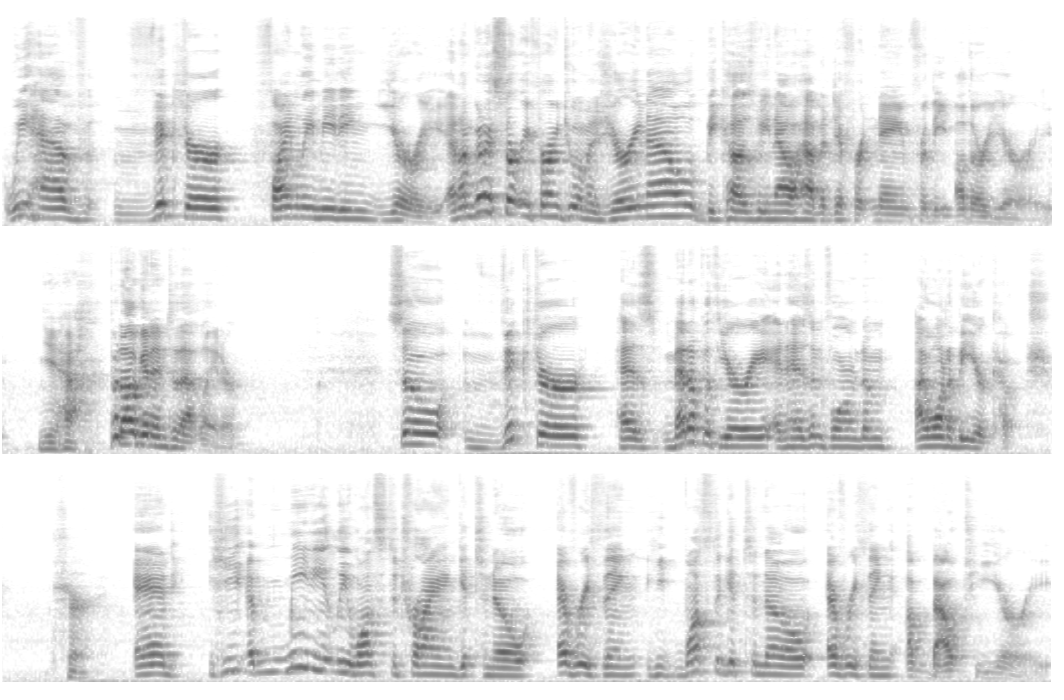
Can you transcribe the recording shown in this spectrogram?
we have Victor finally meeting Yuri, and I'm going to start referring to him as Yuri now because we now have a different name for the other Yuri. Yeah. But I'll get into that later. So, Victor has met up with Yuri and has informed him, I want to be your coach. Sure. And he immediately wants to try and get to know everything. He wants to get to know everything about Yuri.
